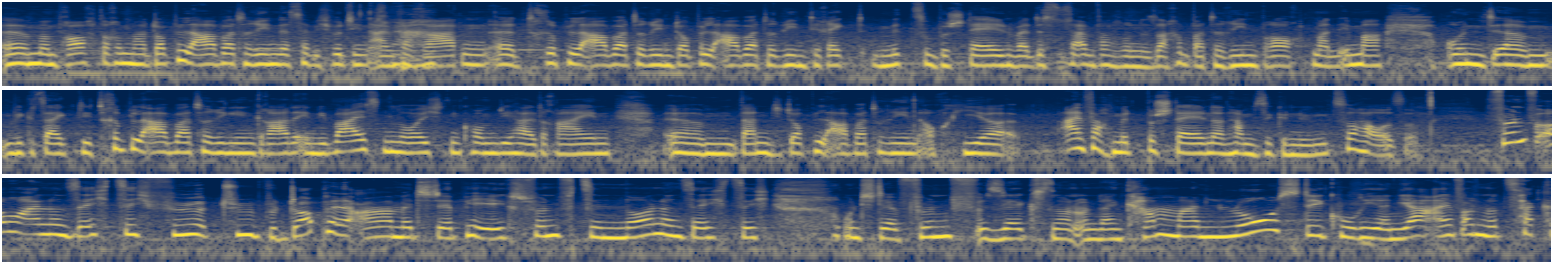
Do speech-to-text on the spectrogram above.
Äh, man braucht auch immer Doppel-A-Batterien. Deshalb, ich würde Ihnen einfach ja. raten, äh, Triple-A-Batterien, Doppel-A-Batterien direkt mitzubestellen, weil das ist einfach so eine Sache. Batterien braucht man immer. Und ähm, wie gesagt, die Triple-A-Batterien, gerade in die weißen Leuchten kommen die halt rein. Ähm, dann die Doppel-A-Batterien auch hier einfach mitbestellen, dann haben Sie genügend zu Hause. 5,61 Euro für Typ Doppel-A mit der PX 1569 und der 569 und dann kann man losdekorieren. Ja, einfach nur zack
